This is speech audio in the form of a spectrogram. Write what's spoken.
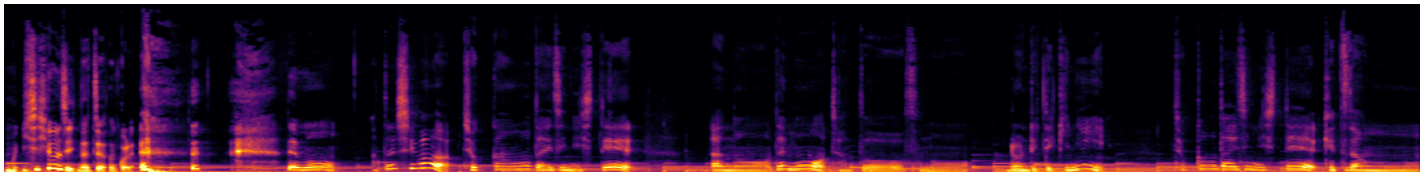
もう意思表示になっちゃうなこれ。でも私は直感を大事にしてあのでもちゃんとその論理的に直感を大事にして決断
